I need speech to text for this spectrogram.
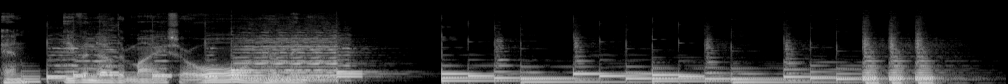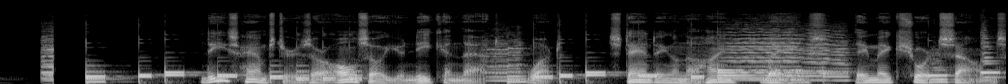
and even other mice are all on her These hamsters are also unique in that, what? Standing on the hind legs, they make short sounds,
